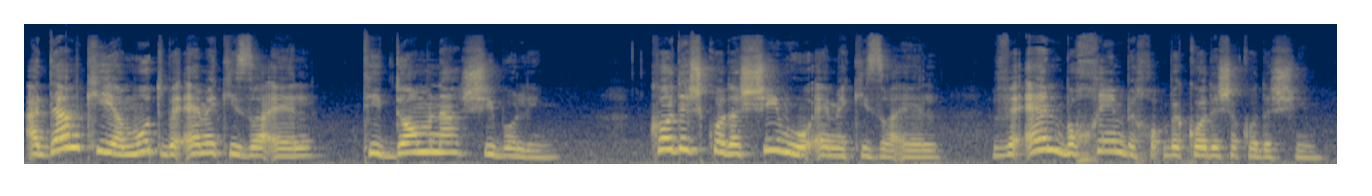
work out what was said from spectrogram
אדם כי ימות בעמק יזרעאל, תידומנה שיבולים. קודש קודשים הוא עמק יזרעאל, ואין בוכים בקודש הקודשים.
